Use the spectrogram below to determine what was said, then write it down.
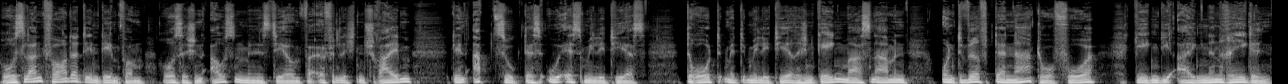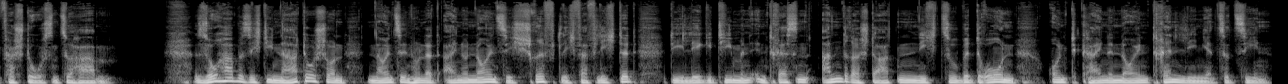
Russland fordert in dem vom russischen Außenministerium veröffentlichten Schreiben den Abzug des US-Militärs, droht mit militärischen Gegenmaßnahmen und wirft der NATO vor, gegen die eigenen Regeln verstoßen zu haben. So habe sich die NATO schon 1991 schriftlich verpflichtet, die legitimen Interessen anderer Staaten nicht zu bedrohen und keine neuen Trennlinien zu ziehen.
